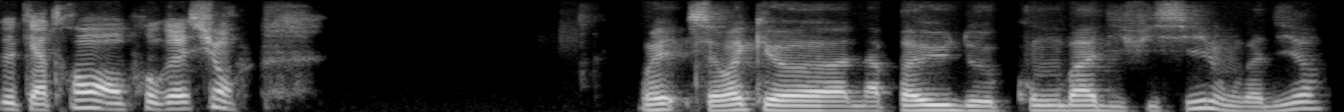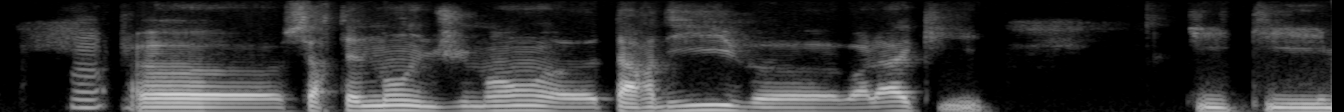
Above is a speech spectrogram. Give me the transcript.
de 4 ans en progression. Oui, c'est vrai qu'elle n'a pas eu de combat difficile, on va dire. Mm. Euh, certainement une jument euh, tardive, euh, voilà, qui qui qui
